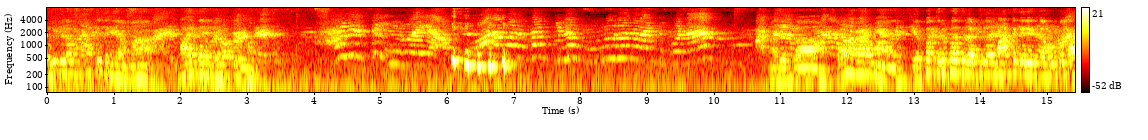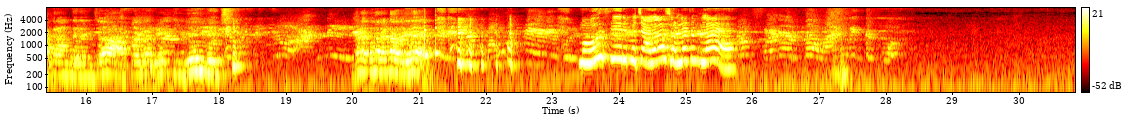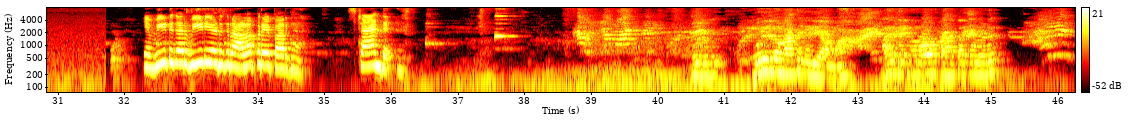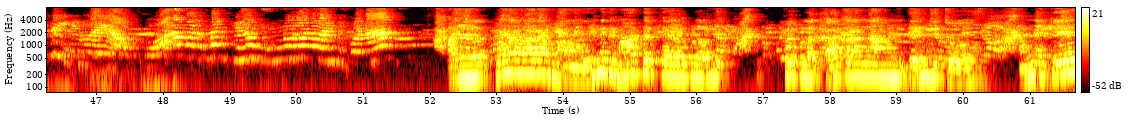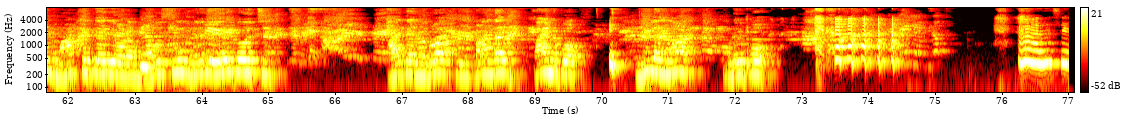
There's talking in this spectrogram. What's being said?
ஒரு கிலோ மாட்டு தெரியாமா ஆயிரத்தி ஐநூறு ரூபா கொடுமா அதுக்கா போன வாரமா எப்ப திருப்பதி லட்டுல மாட்டுக்கறி உடுப்பு காக்குறான்னு தெரிஞ்சோ அப்பதான் ரேட் ஏறி போச்சு. என்னடா இப்பதான் ரேட்டா வருது? மவுஸ் ஏறி போச்சு அதெல்லாம் சொல்லட்டும்ல. என் வீட்டுக்கார் வீடியோ எடுக்கிற அலப்பறையை பாருங்க. ஸ்டாண்டு. ஒரு ஒரு கிலோ மாட்டுக்கறியாமா ஆயிரத்தி ஐநூறுரூவா பணத்தை போடு அது போன வாரம் என்னைக்கு மாட்டு கொழுப்புல வந்து கொழுப்புல கலக்குறாங்கன்னு தெரிஞ்சிச்சோ? அன்னைக்கே மாட்டுக்கறியோட மவுசு மேலே ஏறி போச்சு ஆயிரத்தி ஐநூறு ரூபாய் பணம் தான் வாங்கிட்டு போ. இல்லைன்னா இப்படியே போ.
